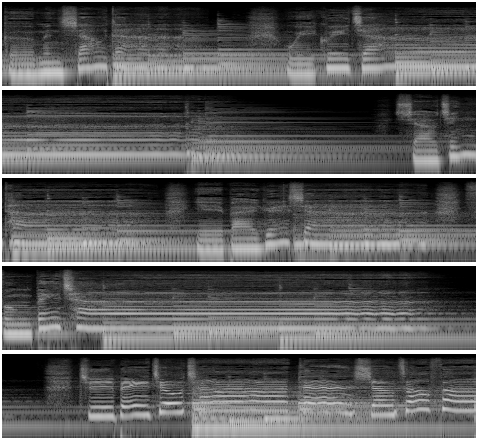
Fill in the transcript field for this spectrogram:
隔门笑答，未归家。小径塔，夜白月下，奉杯茶。纸杯酒茶淡，香早发。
